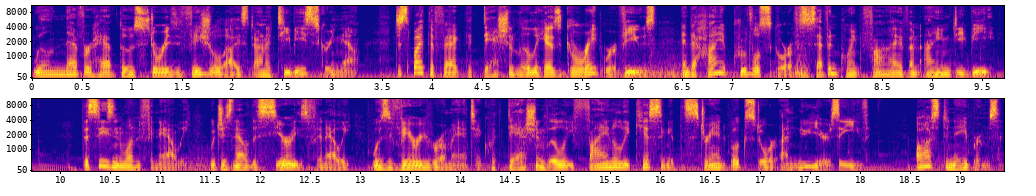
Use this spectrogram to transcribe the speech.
we'll never have those stories visualized on a TV screen now despite the fact that Dash and Lily has great reviews and a high approval score of 7.5 on IMDb. The season 1 finale, which is now the series finale, was very romantic with Dash and Lily finally kissing at the Strand bookstore on New Year's Eve. Austin Abrams,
